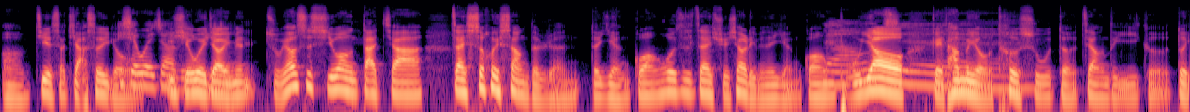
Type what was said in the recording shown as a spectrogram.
呃介绍。假设有一些卫教，一些卫教里面，主要是希望大家在社会上的人的眼光，或者是在学校里面的眼光，不要给他们有特殊的这样的一个对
